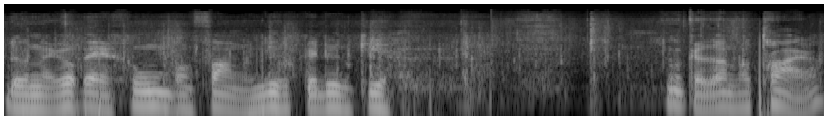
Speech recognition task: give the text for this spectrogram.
Đường này có vẻ không bằng phẳng như cái đường kia. Nhưng cái đó nó thoải lắm.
